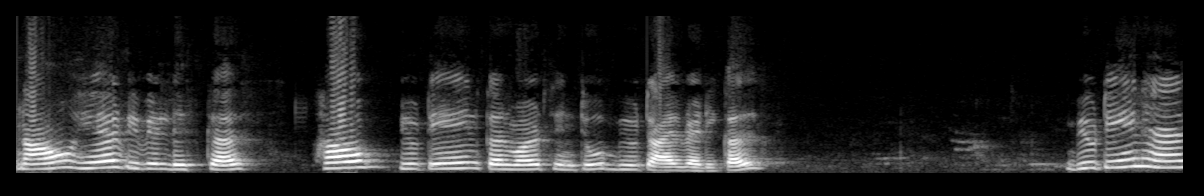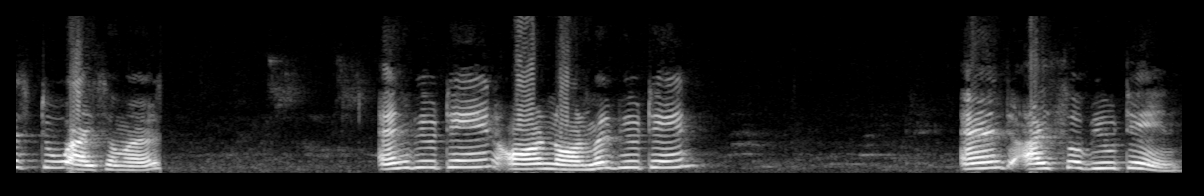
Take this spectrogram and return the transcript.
Now here we will discuss how butane converts into butyl radicals. Butane has two isomers N-butane or normal butane and isobutane.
